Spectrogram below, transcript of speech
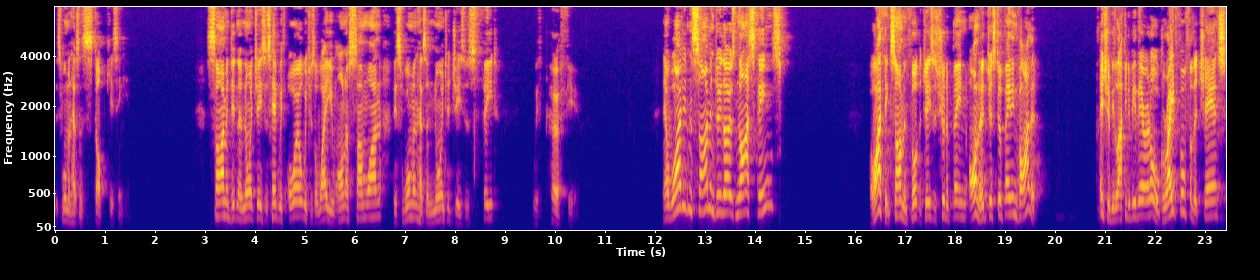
This woman hasn't stopped kissing him. Simon didn't anoint Jesus' head with oil, which is a way you honor someone. This woman has anointed Jesus' feet with perfume. Now, why didn't Simon do those nice things? Well, I think Simon thought that Jesus should have been honored just to have been invited. He should be lucky to be there at all, grateful for the chance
